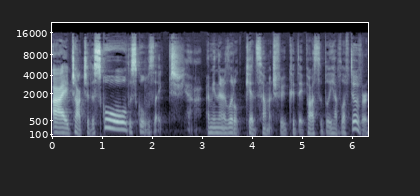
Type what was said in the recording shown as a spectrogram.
I talked to the school. The school was like, yeah. I mean, they're little kids. How much food could they possibly have left over?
